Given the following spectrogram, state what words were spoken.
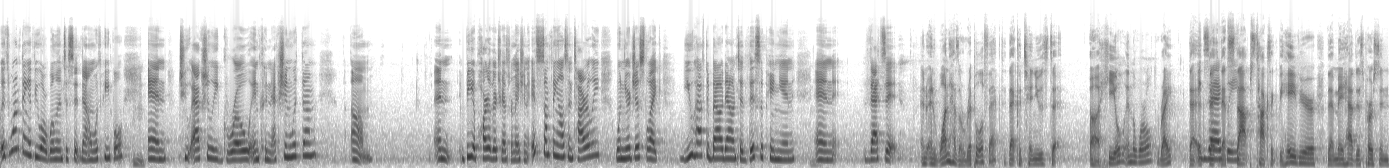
it's one thing if you are willing to sit down with people and to actually grow in connection with them um, and be a part of their transformation. It's something else entirely when you're just like, you have to bow down to this opinion and that's it. And and one has a ripple effect that continues to uh, heal in the world, right? That, that Exactly. that stops toxic behavior that may have this person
